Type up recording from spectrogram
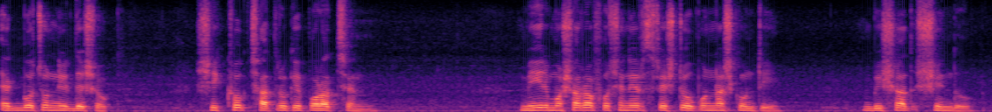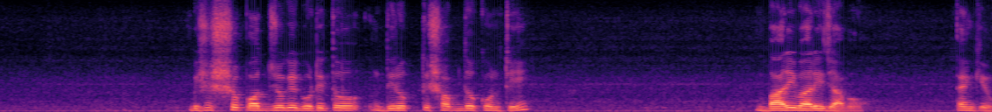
একবচন নির্দেশক? শিক্ষক ছাত্রকে পড়াচ্ছেন। মীর মোশাররফ হোসেনের শ্রেষ্ঠ উপন্যাস কোনটি? বিষাদ সিন্ধু। বিশেষ্য পদযোগে গঠিত দ্বিরক্তি শব্দ কোনটি? বাড়ি বাড়ি যাব। থ্যাংক ইউ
